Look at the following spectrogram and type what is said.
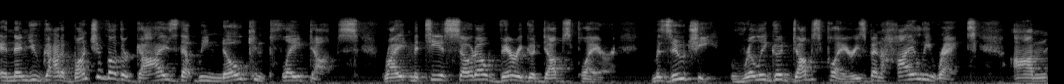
and then you've got a bunch of other guys that we know can play dubs, right? Matias Soto, very good dubs player. Mazzuchi, really good dubs player. He's been highly ranked. Um,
